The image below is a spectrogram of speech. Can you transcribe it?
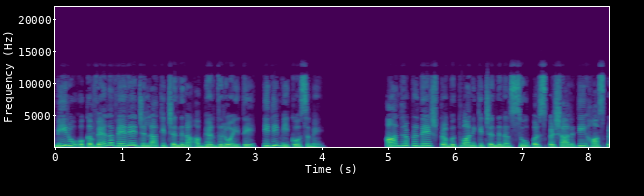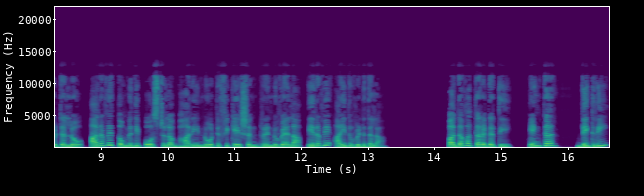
మీరు ఒకవేళ వేరే జిల్లాకి చెందిన అభ్యర్థులు అయితే ఇది మీకోసమే. ఆంధ్రప్రదేశ్ ప్రభుత్వానికి చెందిన సూపర్ స్పెషాలిటీ హాస్పిటల్లో అరవై తొమ్మిది పోస్టుల భారీ నోటిఫికేషన్ రెండు వేల ఇరవై ఐదు విడుదల. పదవ తరగతి ఇంటర్ డిగ్రీ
